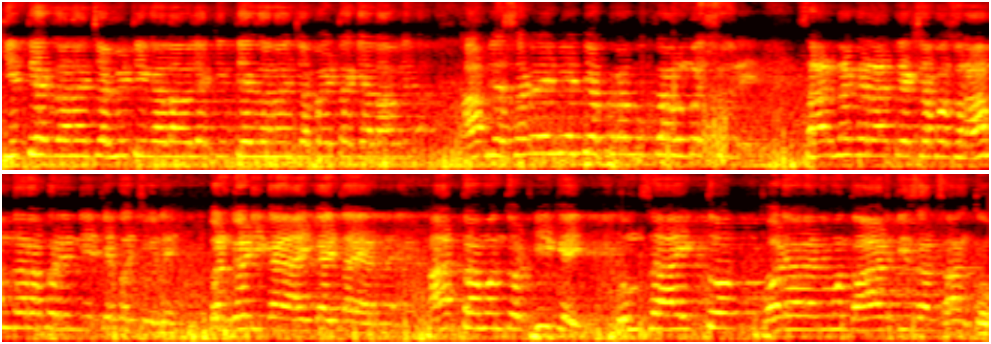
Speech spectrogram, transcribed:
कित्येक जणांच्या मिटिंगा लावल्या कित्येक जणांच्या बैठका लावल्या. आपल्या सगळे नेते प्रमुख जाऊन बसवले. सारनगर अध्यक्षापासून आमदारापर्यंत नेते बसवले. पण गडी काय ऐकायला तयार नाही. आता म्हणतो ठीक ठीक आहे. तुमचं ऐकतो थोड्या वेळाने म्हणतो आठ दिवसात सांगतो.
